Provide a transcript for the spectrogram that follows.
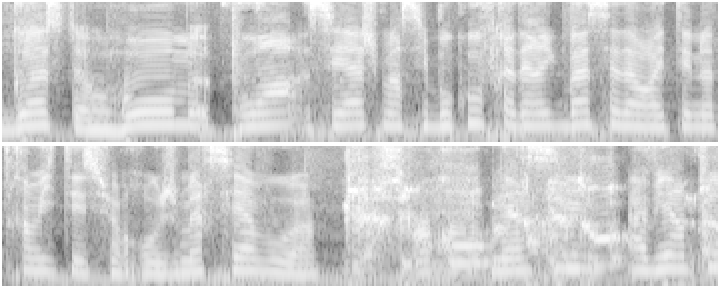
ghosthome.ch merci beaucoup Frédéric Basset d'avoir été notre invité sur Rouge. Merci à vous merci beaucoup. Merci. à bientôt,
